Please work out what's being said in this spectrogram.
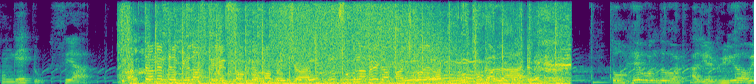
সঙ্গে একটু শেয়ার Alternate gela spinning song the puppet jar Sugna beja punch koera guru pura lad তো হে বন্ধুগণ আজকের ভিডিও হবে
